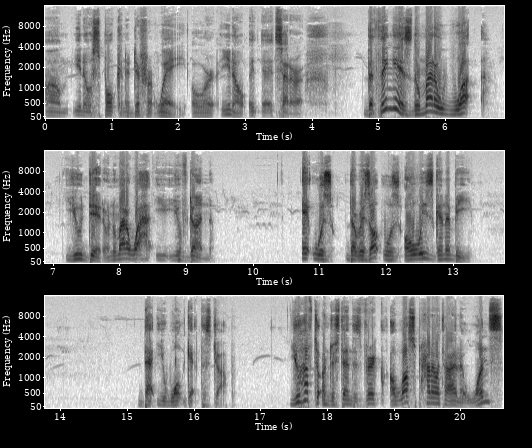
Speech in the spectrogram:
um, you know, spoke in a different way, or you know, etc. The thing is, no matter what you did, or no matter what you've done, it was the result was always gonna be that you won't get this job. You have to understand this very. Allah Subhanahu wa Taala once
